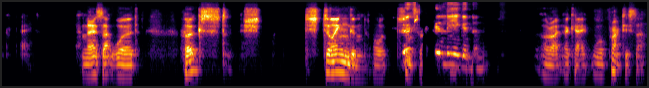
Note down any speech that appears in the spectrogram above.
Okay. And there's that word, or Höchstgelegenen. All right, okay, we'll practice that.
